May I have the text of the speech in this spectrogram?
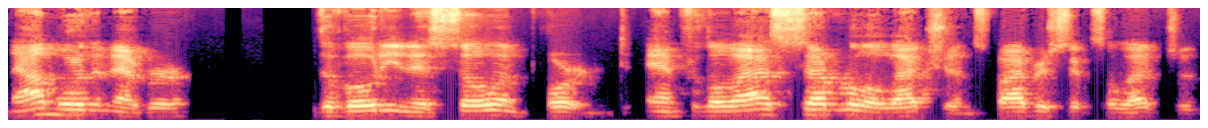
now more than ever, the voting is so important. And for the last several elections, five or six elections,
